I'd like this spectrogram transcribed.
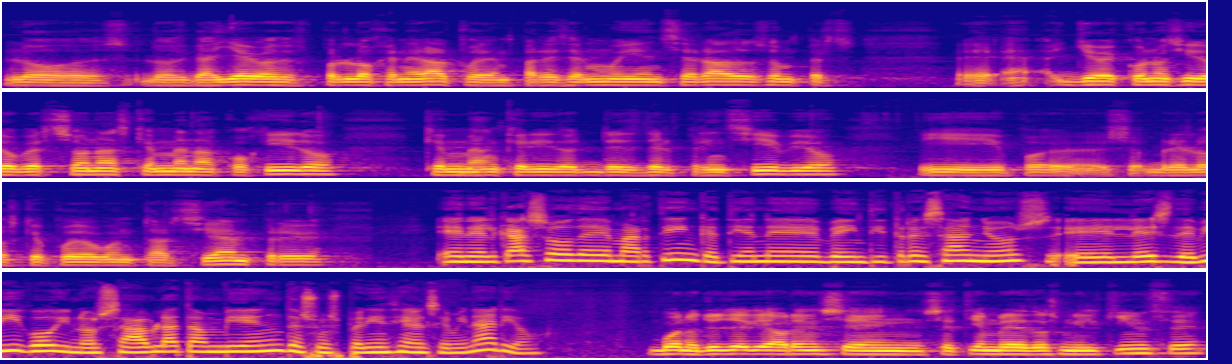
los, los, gallegos por lo general pueden parecer muy encerrados, son eh, yo he conocido personas que me han acogido, que me han querido desde el principio y pues, sobre los que puedo contar siempre. En el caso de Martín, que tiene 23 años, él es de Vigo y nos habla también de su experiencia en el seminario. Bueno, yo llegué a Orense en septiembre de 2015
